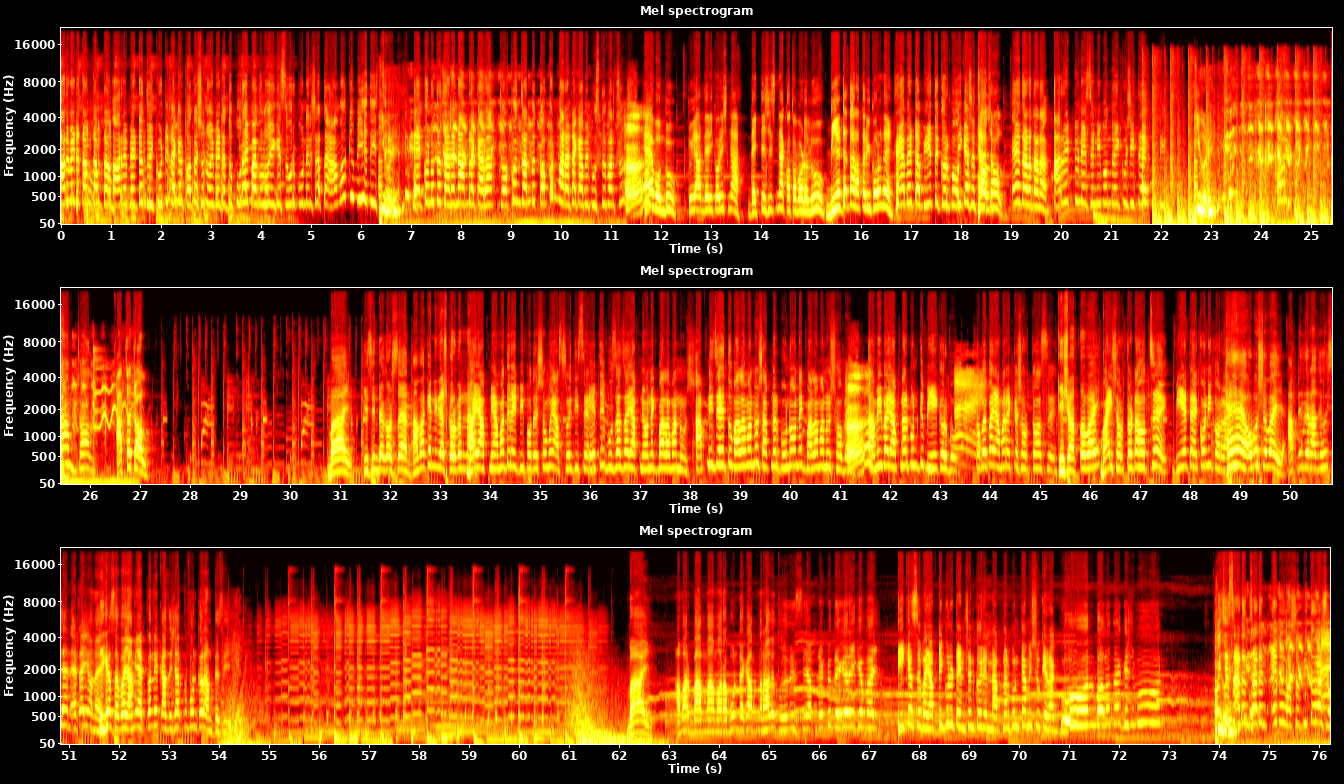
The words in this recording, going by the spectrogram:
আরে বেটা থাম থাম থাম। আরে বেটা দুই কোটি টাকার কথা শুনে ওই বেটা তো পুরাই পাগল হয়ে গেছে ওর বোনের সাথে আমাকে বিয়ে দিচ্ছে। এখনও তো জানে না আমরা কারা। যখন জানবে তখন মারা টাকা আমি বুঝতে পারছ? হ্যাঁ বন্ধু তুই আর দেরি করিস না। দেখতেছিস না কত বড় লোক। বিয়েটা তাড়াতাড়ি করে নে। হ্যাঁ বেটা বিয়েতে করব। ঠিক আছে হ্যাঁ, চল। চল। এ দাঁড়া দাঁড়া। আরও একটু নেছে নিবন্ধ এই খুশিতে। থাম চল। আচ্ছা চল। ভাই কি চিন্তা করছেন? আমাকে নিরাশ করবেন না। ভাই আপনি আমাদের এই বিপদের সময় আশ্রয় দিচ্ছেন এতে বোঝা যায় আপনি অনেক ভালো মানুষ। আপনি যেহেতু ভালো মানুষ আপনার বোনও অনেক ভালো মানুষ হবে। আমি ভাই আপনার বোনকে বিয়ে করব। তবে ভাই আমার একটা শর্ত আছে। কি শর্ত ভাই? ভাই শর্তটা হচ্ছে বিয়েটা এখনই করা। হ্যাঁ হ্যাঁ অবশ্যই ভাই। আপনি যে রাজি হয়েছেন এটাই অনেক। ঠিক আছে ভাই আমি এক্ষুনি কাজী সাহেবকে ফোন করে আনতেছি। ভাই আমার বাপ মা আমার বোনটাকে আপনার হাতে তুলে দিচ্ছি। আপনি একটু দেখে রেখে ভাই। ঠিক আছে ভাই আপনি কোনো টেনশন করেন না আপনার বোনকে আমি সুখে রাখব। বোন ভালো থাকিস বোন। ওই যে সাডেন সাডেন এবো বউ আসো ভিতরে আসো।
